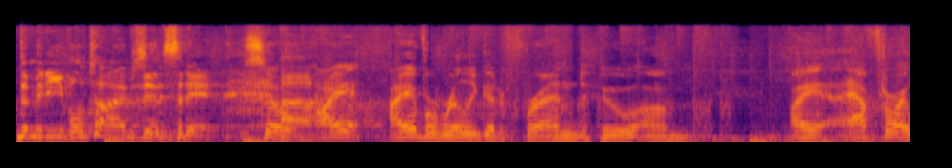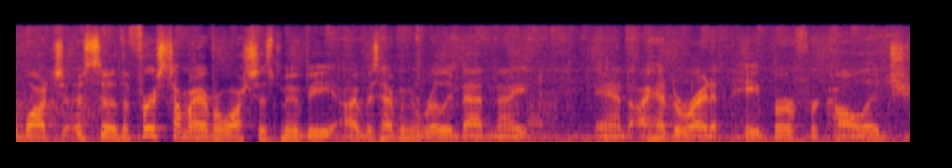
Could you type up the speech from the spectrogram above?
the medieval times incident. So Uh, I I have a really good friend who um I after I watched so the first time I ever watched this movie I was having a really bad night and I had to write a paper for college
